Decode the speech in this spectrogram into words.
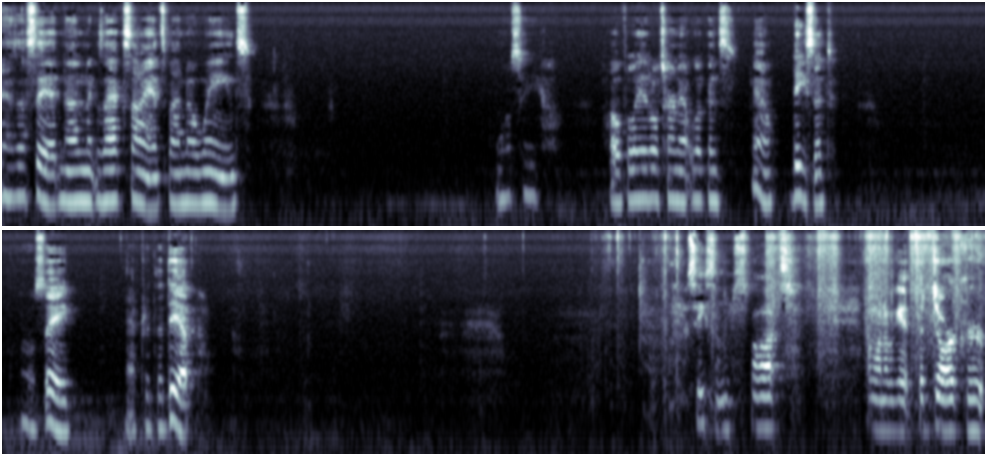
As I said, not an exact science by no means. We'll see. Hopefully it'll turn out looking, you know, decent. We'll see after the dip. See some spots. I want to get the darker,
